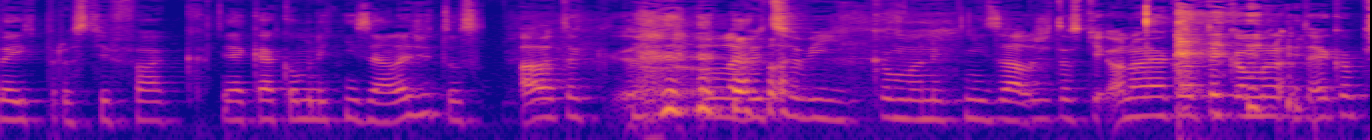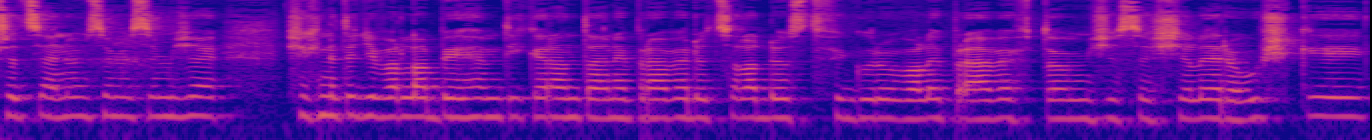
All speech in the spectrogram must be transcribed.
být prostě fakt nějaká komunitní záležitost. Ale tak eh, levicový komunitní záležitosti. Ono jako ty komunity, jako přece jenom si myslím, že všechny ty divadla během té karantény právě docela dost figurovaly právě v tom, že se šily roušky,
